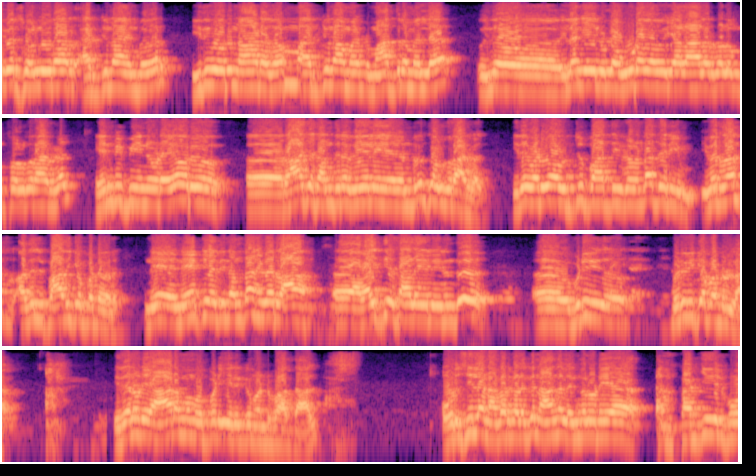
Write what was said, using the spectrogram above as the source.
இவர் சொல்லுகிறார் அர்ஜுனா என்பவர் இது ஒரு நாடகம். அர்ஜுனா மாத்திரமல்ல இந்த இலங்கையில் உள்ள ஊடகவியலாளர்களும் சொல்கிறார்கள். என்பிபியினுடைய ஒரு அஹ், ராஜதந்திர வேலை என்று சொல்கிறார்கள். இதை வடிவா உற்று பார்த்தீர்கள் என்றால் தெரியும். இவர்தான் அதில் பாதிக்கப்பட்டவர். நே நேற்றைய தினம்தான் இவர் வைத்தியசாலையில் இருந்து விடு விடுவிக்கப்பட்டுள்ளார். இதனுடைய ஆரம்பம் எப்படி இருக்கும் என்று பார்த்தால் ஒரு சில நபர்களுக்கு நாங்கள் எங்களுடைய கட்சியில் போ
